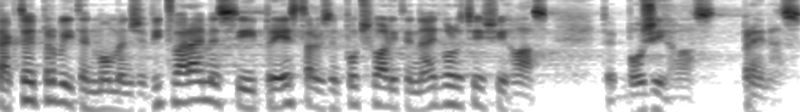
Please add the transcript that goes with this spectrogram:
Tak to je prvý ten moment, že vytvárajme si priestor, aby sme počúvali ten najdôležitejší hlas. To je Boží hlas pre nás.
